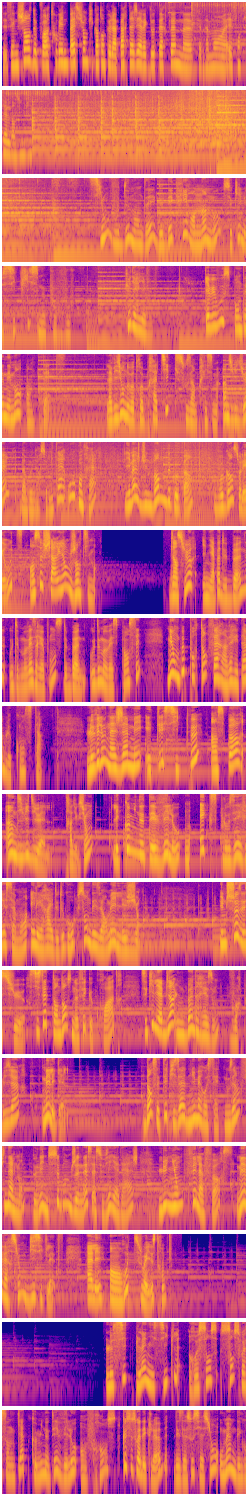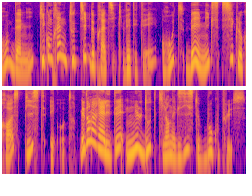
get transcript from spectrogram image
c'est une chance de pouvoir trouver une passion, puis quand on peut la partager avec d'autres personnes, euh, c'est vraiment euh, essentiel dans une vie. Si on vous demandait de décrire en un mot ce qu'est le cyclisme pour vous, que diriez-vous? Qu'avez-vous spontanément en tête? La vision de votre pratique sous un prisme individuel, d'un bonheur solitaire, ou au contraire, l'image d'une bande de copains? Voguant sur les routes en se charriant gentiment. Bien sûr, il n'y a pas de bonne ou de mauvaise réponse, de bonne ou de mauvaise pensée, mais on peut pourtant faire un véritable constat. Le vélo n'a jamais été si peu un sport individuel. Traduction, les communautés vélo ont explosé récemment et les rides de groupe sont désormais légion. Une chose est sûre, si cette tendance ne fait que croître, c'est qu'il y a bien une bonne raison, voire plusieurs, mais lesquelles Dans cet épisode numéro 7, nous allons finalement donner une seconde jeunesse à ce vieil adage L'union fait la force, mais version bicyclette. Allez, en route, joyeuse troupe Le site Planicycle recense 164 communautés vélo en France, que ce soit des clubs, des associations ou même des groupes d'amis, qui comprennent tout type de pratiques, VTT, route, BMX, cyclocross, piste et autres. Mais dans la réalité, nul doute qu'il en existe beaucoup plus.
